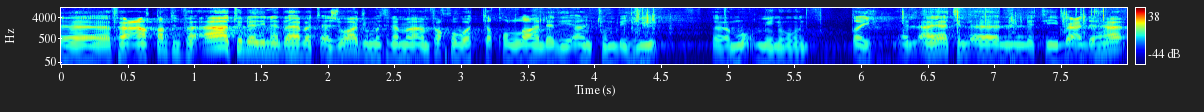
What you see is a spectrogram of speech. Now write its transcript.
آه، فعاقبتم فآتوا الذين ذهبت أزواجهم مثل ما أنفقوا واتقوا الله الذي أنتم به آه، مؤمنون. طيب الآيات التي بعدها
